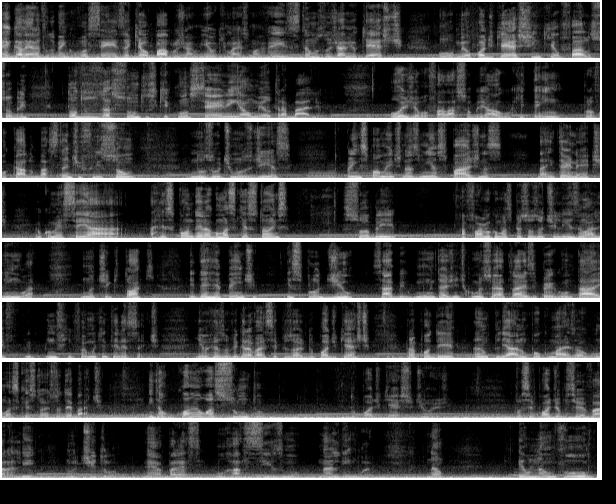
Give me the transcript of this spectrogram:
aí galera, tudo bem com vocês? Aqui é o Pablo Jamil, que mais uma vez estamos no Jamilcast, o meu podcast em que eu falo sobre todos os assuntos que concernem ao meu trabalho. Hoje eu vou falar sobre algo que tem provocado bastante frisson nos últimos dias, principalmente nas minhas páginas da internet. Eu comecei a, a responder algumas questões sobre a forma como as pessoas utilizam a língua no TikTok e de repente explodiu, sabe? Muita gente começou a ir atrás e perguntar, e, enfim, foi muito interessante. E eu resolvi gravar esse episódio do podcast para poder ampliar um pouco mais algumas questões do debate. Então, qual é o assunto do podcast de hoje? Você pode observar ali no título, né, aparece o racismo na língua. Não, eu não vou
